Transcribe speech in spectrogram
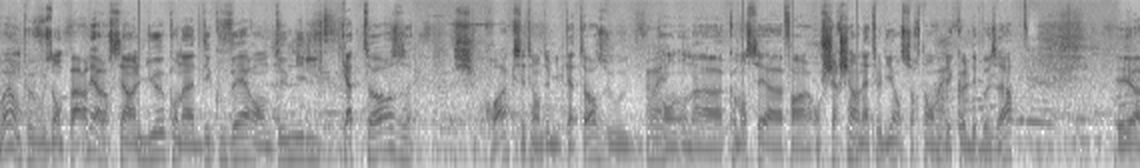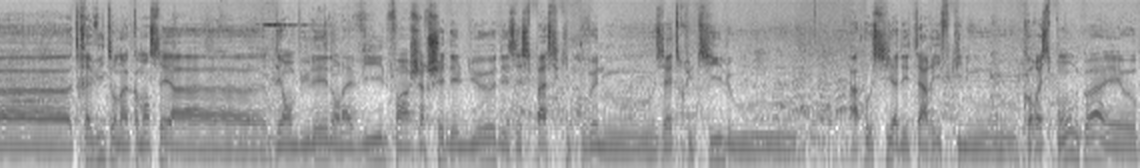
Ouais, on peut vous en parler. Alors, c'est un lieu qu'on a découvert en 2014 je crois que c'était en 2014 où on, a commencé à, enfin, on cherchait un atelier en sortant de l'école des beaux-arts. Et euh, très vite, on a commencé à déambuler dans la ville, enfin, à chercher des lieux, des espaces qui pouvaient nous être utiles ou aussi à des tarifs qui nous correspondent. Quoi. Et au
